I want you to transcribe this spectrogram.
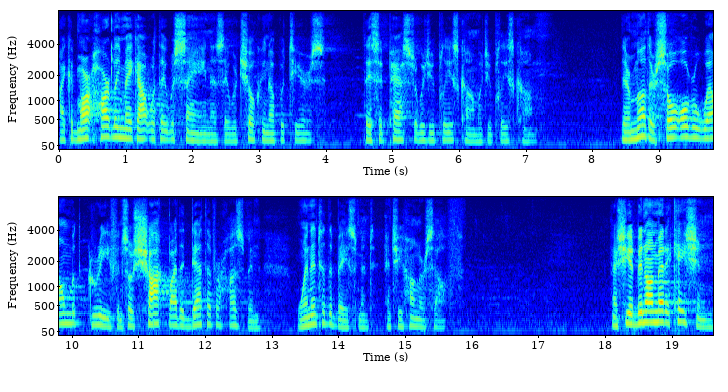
I could mar- hardly make out what they were saying as they were choking up with tears. They said, Pastor, would you please come? Would you please come? Their mother, so overwhelmed with grief and so shocked by the death of her husband, went into the basement and she hung herself. Now, she had been on medication.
